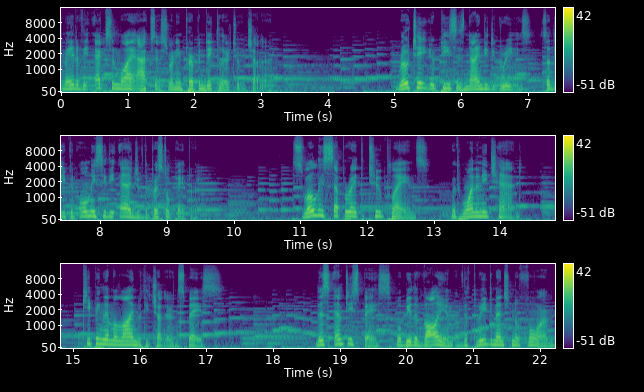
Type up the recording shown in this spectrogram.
made of the x and y axis running perpendicular to each other. Rotate your pieces 90 degrees so that you can only see the edge of the Bristol paper. Slowly separate the two planes, with one in each hand, keeping them aligned with each other in space. This empty space will be the volume of the three-dimensional form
